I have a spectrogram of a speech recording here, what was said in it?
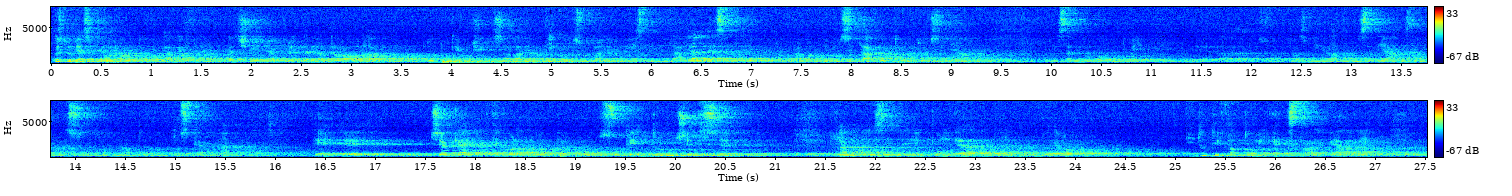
Questo mi ha spronato a rifletterci e a prendere la parola, dopo che usciti uscito vari articoli su varie riviste in Italia e all'estero, io lavoravo all'università, a quel punto insegnavo all'Università di Bologna, poi eh, sono trasmigrato all'Università di Amsterdam, adesso sono tornato in Toscana, e cercai di articolare un percorso che introducesse eh, un'analisi imponderabile, ovvero di tutti i fattori extralegali eh,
